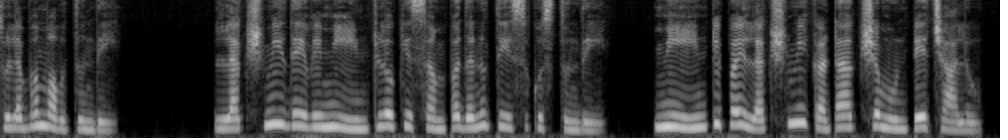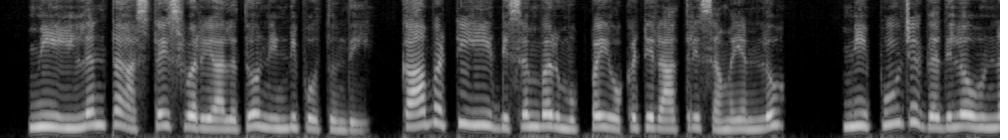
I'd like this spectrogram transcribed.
సులభం అవుతుంది. లక్ష్మీదేవి మీ ఇంట్లోకి సంపదను తీసుకొస్తుంది. మీ ఇంటిపై లక్ష్మీ కటాక్షం ఉంటే చాలు. మీ ఇల్లంతా అష్టైశ్వర్యాలతో నిండిపోతుంది. కాబట్టి ఈ డిసెంబర్ ముప్పై ఒకటి రాత్రి సమయంలో మీ పూజ గదిలో ఉన్న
